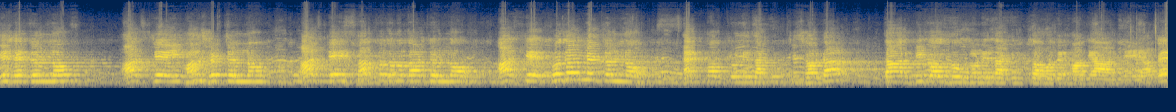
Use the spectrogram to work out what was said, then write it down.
দেশের জন্য, আজকে এই মানুষের জন্য, আজকে এই ছাত্র জনতার জন্য, আজকে প্রজন্মের জন্য একমাত্র নেতা কুর্তি সরকার, তার বিকল্প কোনো নেতা কিন্তু আমাদের মাঝে আর নেই, আছে?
